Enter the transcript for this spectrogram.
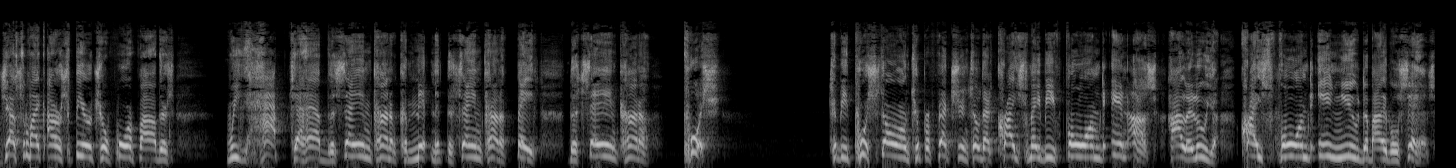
Just like our spiritual forefathers we have to have the same kind of commitment, the same kind of faith, the same kind of push to be pushed on to perfection so that Christ may be formed in us. Hallelujah. Christ formed in you, the Bible says.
